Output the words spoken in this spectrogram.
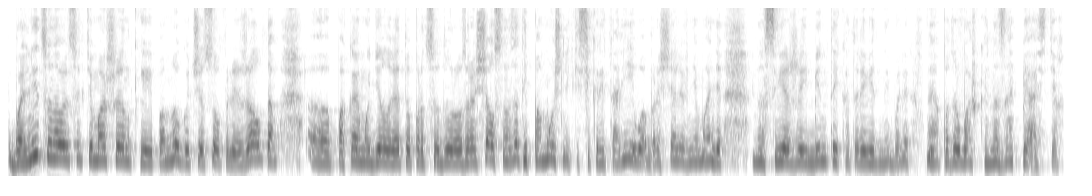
больницу на улице Тимошенко и по много много часов лежал там, э, пока ему делали эту процедуру, возвращался назад, и помощники, секретари его обращали внимание на свежие бинты, которые видны были э, под рубашкой на запястьях.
